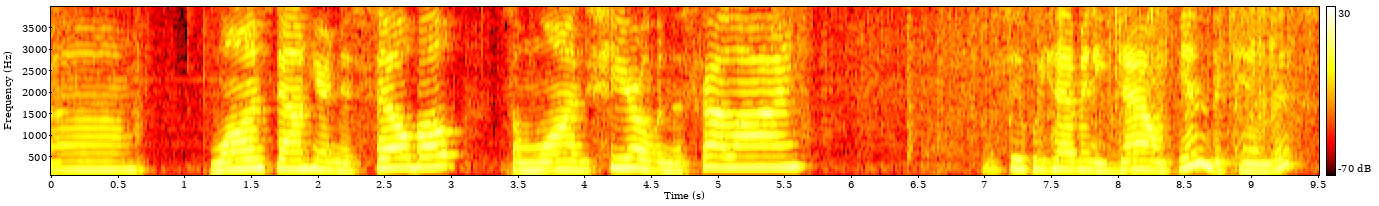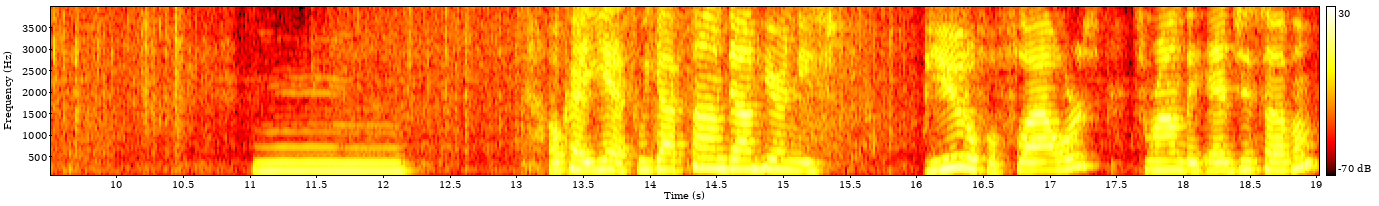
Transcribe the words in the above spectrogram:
Um, ones down here in this sailboat. Some ones here over in the skyline. Let's see if we have any down in the canvas. Mm. Okay, yes, we got some down here in these beautiful flowers. It's around the edges of them.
